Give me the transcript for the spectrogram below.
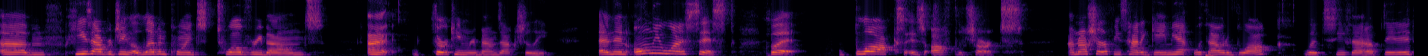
um, he's averaging 11 points, 12 rebounds, uh, 13 rebounds actually, and then only one assist, but blocks is off the charts. I'm not sure if he's had a game yet without a block. Let's see if that updated.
